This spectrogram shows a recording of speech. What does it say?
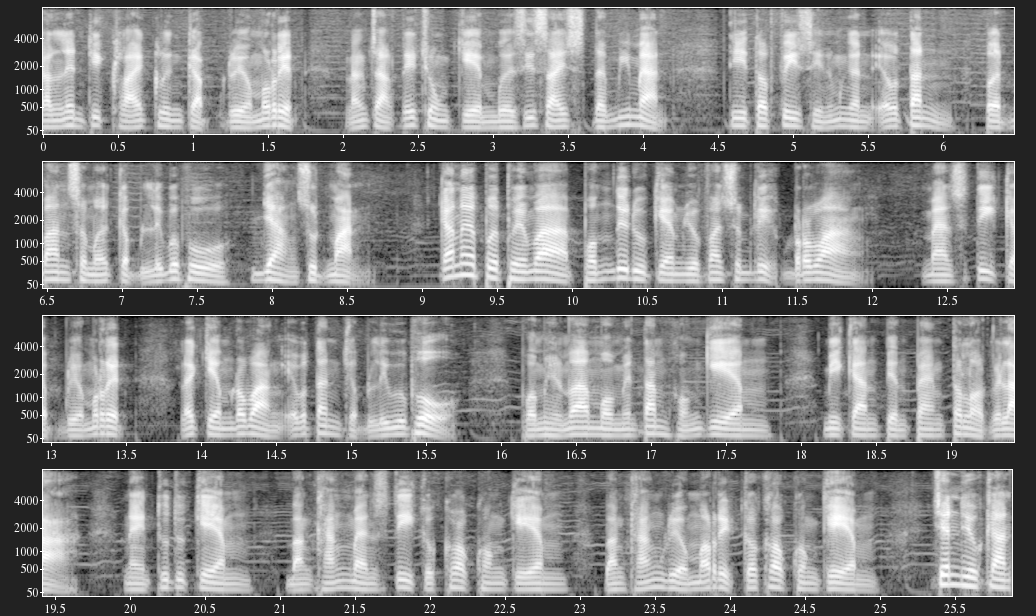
การเล่นที่คล้ายคลึงกับเรียลมาริด หลังจากได้ชมเกมเมอร์ซีไซส์ดัมบี้แมตที่ทอฟฟี่สีน้ำเงินเอเวอร์ตันเปิดบ้านเสมอกับลิเวอร์พูลอย่างสุดมันกางเนอร์เปิดเผยว่าผมได้ดูเกมยูฟ่าแชมเปี้ยนลีกระหว่างแมนซิตี้กับเรียลมาดริดและเกมระหว่างเอเวอร์ตันกับลิเวอร์พูลผมเห็นว่าโมเมนตัมของเกม มีการเปลี่ยนแปลงตลอดเวลา ในทุกๆเกม บางครั้งแมนซิตี้ก็ครอบครองเกม บางครั้งเรียลมาดริดก็ครอบครองเกม เช่นเดียวกัน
